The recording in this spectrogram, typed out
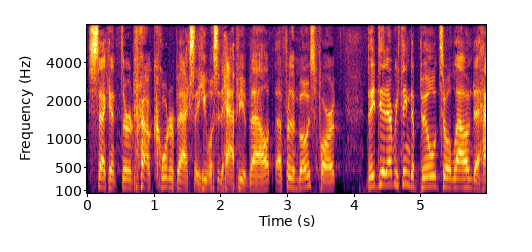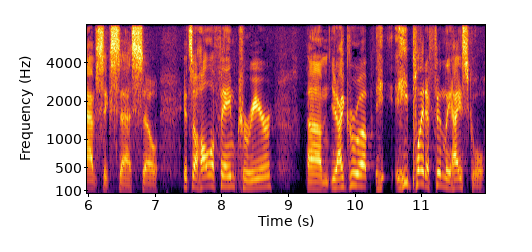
second, third round quarterbacks that he wasn't happy about. Uh, for the most part, they did everything to build to allow him to have success. So it's a Hall of Fame career. Um, you know, I grew up. He, he played at Findlay High School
